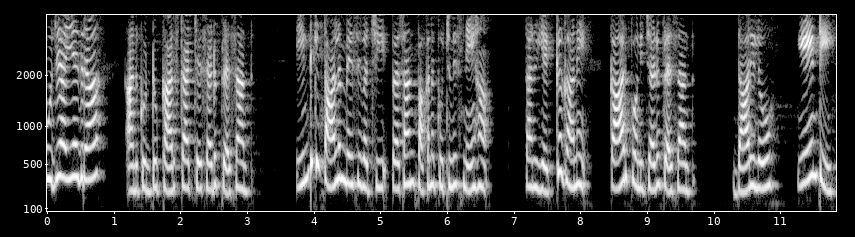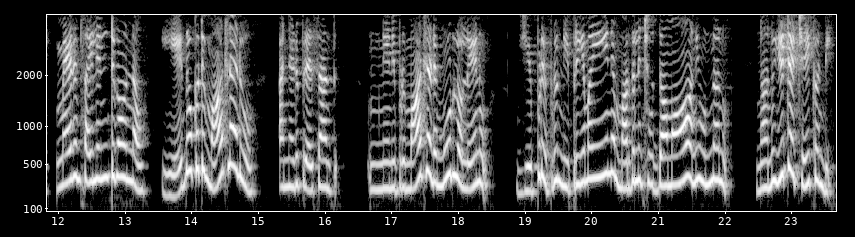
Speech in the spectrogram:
పూజ అయ్యేదిరా అనుకుంటూ కార్ స్టార్ట్ చేశాడు ప్రశాంత్. ఇంటికి తాళం వేసి వచ్చి ప్రశాంత్ పక్కన కూర్చుంది స్నేహ. తను ఎక్కగానే కారు పోనిచ్చాడు ప్రశాంత్. దారిలో ఏంటి? మేడం సైలెంట్గా ఉన్నావు. ఏదో ఒకటి మాట్లాడు అన్నాడు ప్రశాంత్. నేను ఇప్పుడు మాట్లాడే మూడ్లో లేను. ఎప్పుడెప్పుడు నీ ప్రియమైన మరదల్ని చూద్దామా అని ఉన్నాను. నన్ను ఇరిటేట్ చేయకండి.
